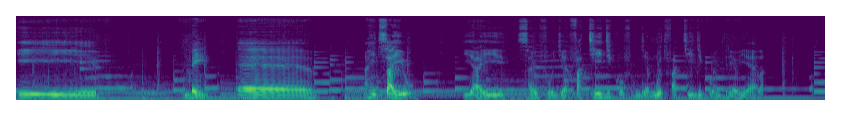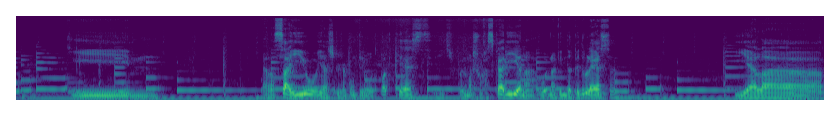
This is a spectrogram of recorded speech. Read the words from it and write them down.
E bem, é... a gente saiu e aí saiu, foi um dia fatídico, foi um dia muito fatídico entre eu e ela. Que hum, ela saiu, e acho que eu já contei no outro podcast. A gente foi numa churrascaria na, na Avenida Pedro Lessa. E ela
